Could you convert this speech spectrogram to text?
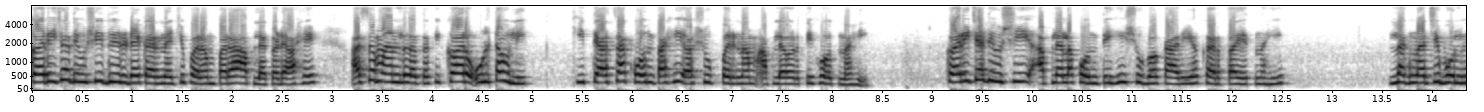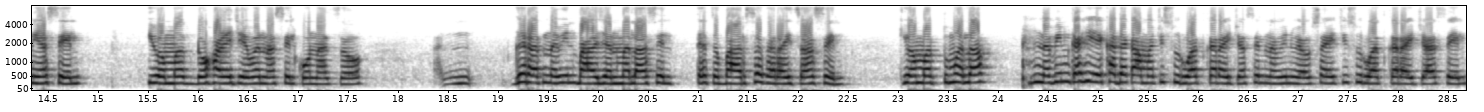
करीच्या दिवशी धिरडे करण्याची परंपरा आपल्याकडे आहे. असं मानलं जातं की कर उलटवली की त्याचा कोणताही अशुभ परिणाम आपल्यावरती होत नाही. करीच्या दिवशी आपल्याला कोणतेही शुभ कार्य करता येत नाही. लग्नाची बोलणी असेल किंवा मग डोहाळे जेवण असेल कोणाचं घरात नवीन बाळ जन्माला असेल त्याचं बारसं करायचं असेल किंवा मग तुम्हाला नवीन काही एखाद्या कामाची सुरुवात करायची असेल नवीन व्यवसायाची सुरुवात करायची असेल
